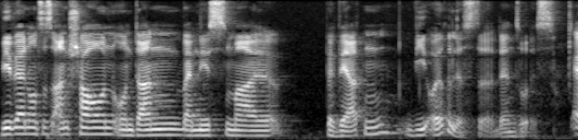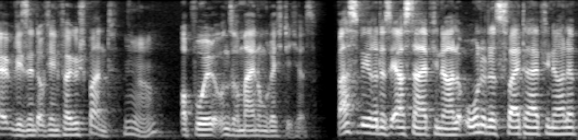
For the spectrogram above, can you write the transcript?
Wir werden uns das anschauen und dann beim nächsten Mal bewerten, wie eure Liste denn so ist. Äh, wir sind auf jeden Fall gespannt. Ja. Obwohl unsere Meinung richtig ist. Was wäre das erste Halbfinale ohne das zweite Halbfinale?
